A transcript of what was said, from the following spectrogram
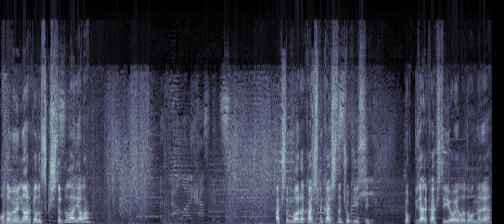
Adamı önüne arkalı sıkıştırdılar yalan. Kaçtın bu arada kaçtın kaçtın çok iyisin. Çok güzel kaçtı iyi oyaladı onları.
